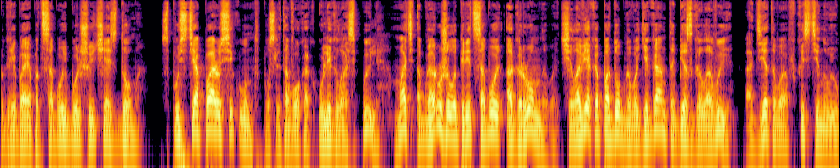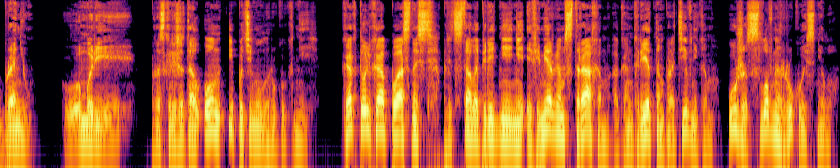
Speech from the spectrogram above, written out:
погребая под собой большую часть дома. Спустя пару секунд после того, как улеглась пыль, мать обнаружила перед собой огромного, человекоподобного гиганта без головы, одетого в костяную броню. «Умри!» – раскрежетал он и потянул руку к ней. Как только опасность предстала перед ней не эфемерным страхом, а конкретным противником, ужас словно рукой сняло.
